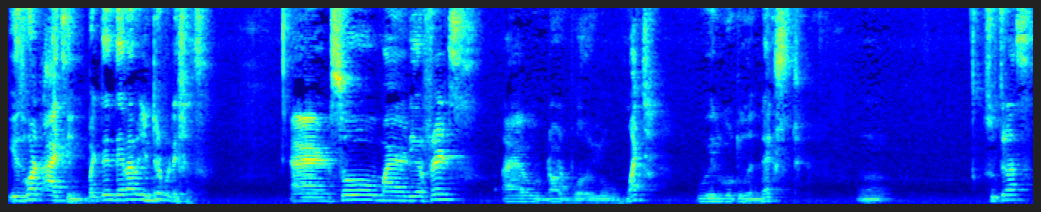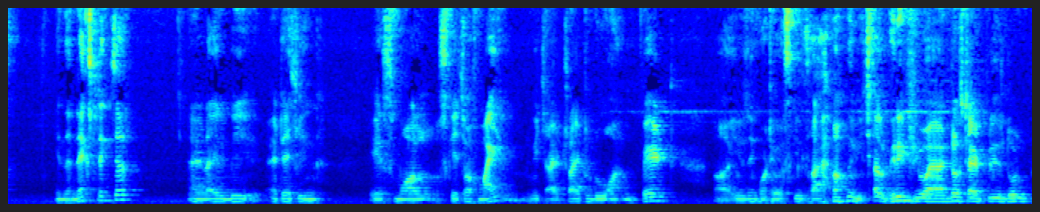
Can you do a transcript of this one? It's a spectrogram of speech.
is what I think. But then there are interpretations. And so, my dear friends, I would not bore you much. We will go to the next um, sutras in the next lecture, and I will be attaching a small sketch of mine which I try to do on paint uh, using whatever skills I have, which are very few. I understand. Please don't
